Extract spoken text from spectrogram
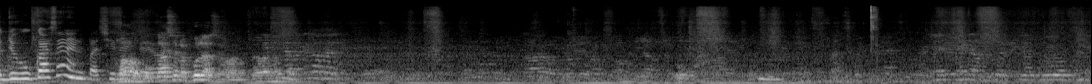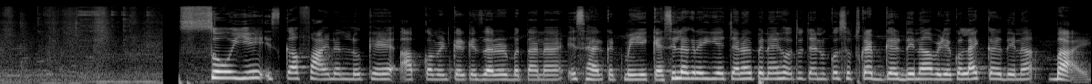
હજુ હુકાશે ને પછી લઈ હા લેવાનું. ઉકાશે એટલે ફૂલાશે મારો सो ये इसका फाइनल लुक है आप कमेंट करके ज़रूर बताना इस हेयर कट में ये कैसी लग रही है चैनल पे नए हो तो चैनल को सब्सक्राइब कर देना वीडियो को लाइक कर देना बाय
